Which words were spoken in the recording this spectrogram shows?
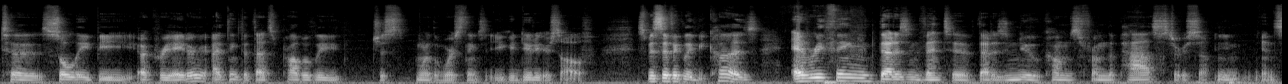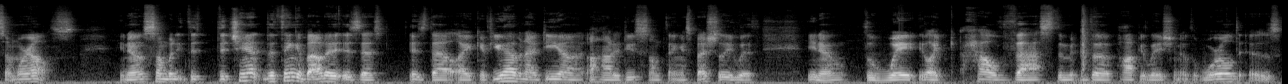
to solely be a creator, I think that that's probably just one of the worst things that you could do to yourself. Specifically because everything that is inventive, that is new, comes from the past or some, in somewhere else. You know, somebody the the chan the thing about it is this is that like if you have an idea on how to do something, especially with you know the way like how vast the the population of the world is.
